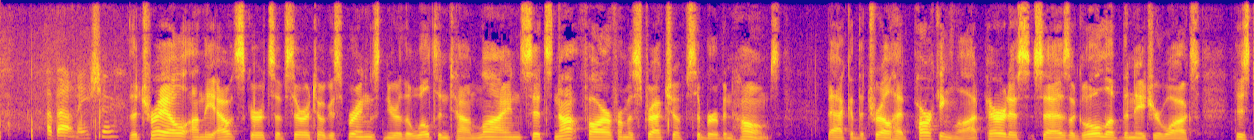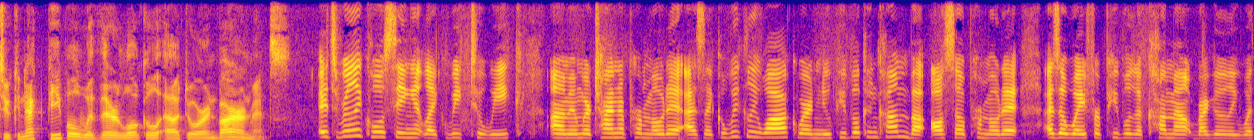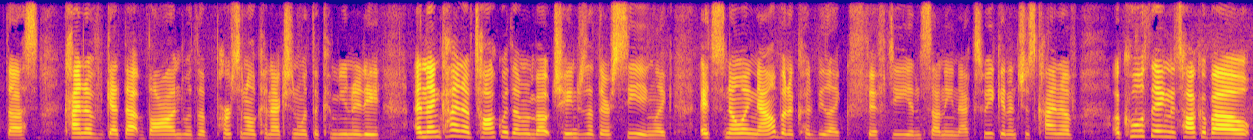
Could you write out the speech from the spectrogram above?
about nature. The trail on the outskirts of Saratoga Springs near the Wilton Town line sits not far from a stretch of suburban homes. Back at the trailhead parking lot, Paradis says a goal of the nature walks is to connect people with their local outdoor environments. It's really cool seeing it like week to week, um, and we're trying to promote it as like a weekly walk where new people can come, but also promote it as a way for people to come out regularly with us, kind of get that bond with a personal connection with the community, and then kind of talk with them about changes that they're seeing. Like it's snowing now, but it could be like 50 and sunny next week, and it's just kind of a cool thing to talk about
